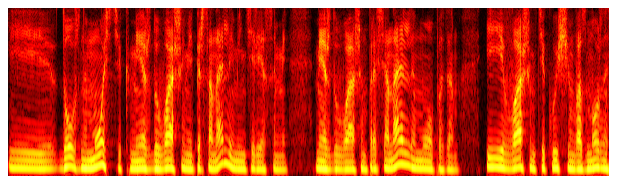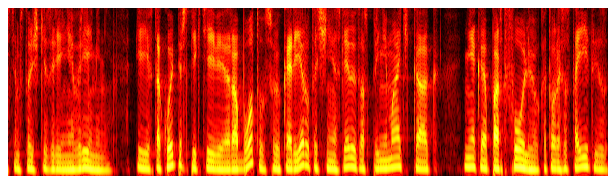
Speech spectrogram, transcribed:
и должный мостик между вашими персональными интересами, между вашим профессиональным опытом – и вашим текущим возможностям с точки зрения времени. И в такой перспективе работу, свою карьеру, точнее, следует воспринимать как некое портфолио, которое состоит из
